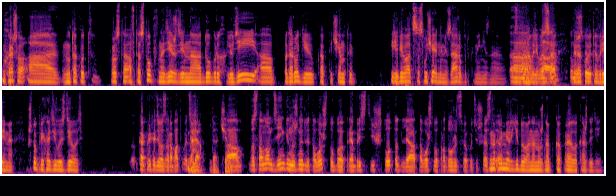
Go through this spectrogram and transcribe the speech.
Ну хорошо, а ну так вот просто автостоп в надежде на добрых людей, а по дороге как-то чем-то перебиваться случайными заработками, не знаю, а, останавливаться а, да, на какое-то время. Что приходилось делать? Как приходилось зарабатывать? Да, да. Чем? А, в основном деньги нужны для того, чтобы приобрести что-то для того, чтобы продолжить свое путешествие. Например, еду, она нужна, как правило, каждый день.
